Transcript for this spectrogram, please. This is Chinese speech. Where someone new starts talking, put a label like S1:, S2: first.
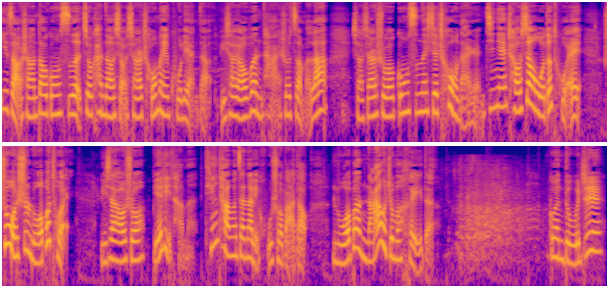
S1: 一早上到公司就看到小仙愁眉苦脸的李逍遥问他说怎么了小仙说公司那些臭男人今天嘲笑我的腿说我是萝卜腿。李逍遥说别理他们听他们在那里胡说八道萝卜哪有这么黑的？滚犊子！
